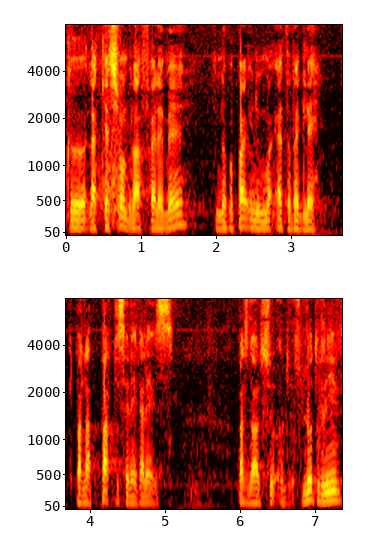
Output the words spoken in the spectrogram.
que la question de la FLME ne peut pas uniquement être réglée par la partie sénégalaise. Parce que sur l'autre rive,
